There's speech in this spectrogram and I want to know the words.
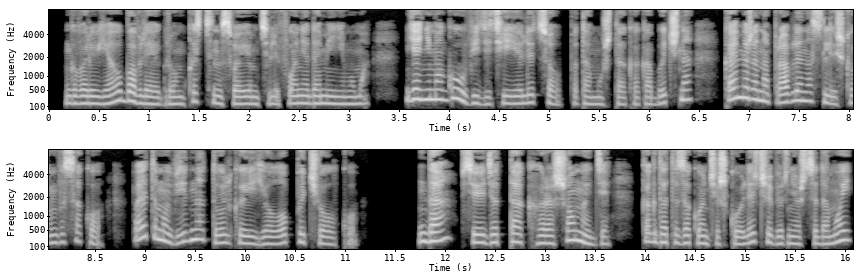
— говорю я, убавляя громкость на своем телефоне до минимума. Я не могу увидеть ее лицо, потому что, как обычно, камера направлена слишком высоко, поэтому видно только ее лоб и челку. «Да, все идет так хорошо, Мэдди. Когда ты закончишь колледж и вернешься домой,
